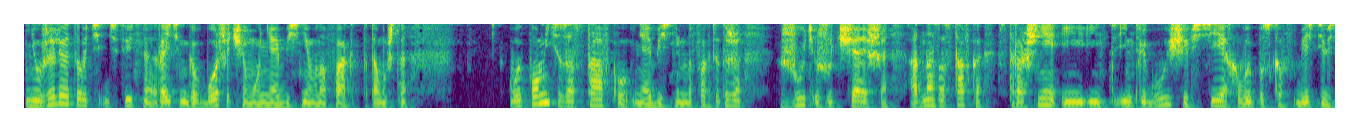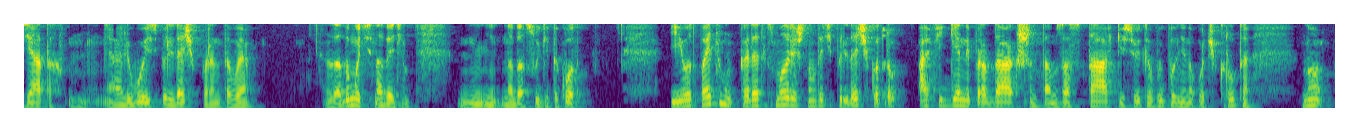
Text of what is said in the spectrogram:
неужели у этого действительно рейтингов больше, чем у необъяснимого факт? Потому что вы помните заставку необъяснимый факт? Это же жуть жутчайшая. Одна заставка страшнее и интригующая всех выпусков вместе взятых любой из передач по РНТВ. Задумайтесь над этим на досуге. Так вот, и вот поэтому, когда ты смотришь на вот эти передачи, которые офигенный продакшн, там заставки, все это выполнено очень круто, но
